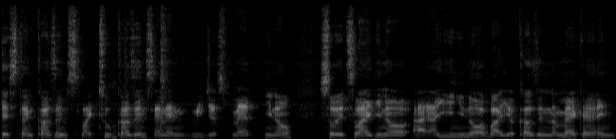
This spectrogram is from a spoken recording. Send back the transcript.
distant cousins, like two cousins, and then we just met. You know, so it's like you know, I, I you, you know about your cousin in America, and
